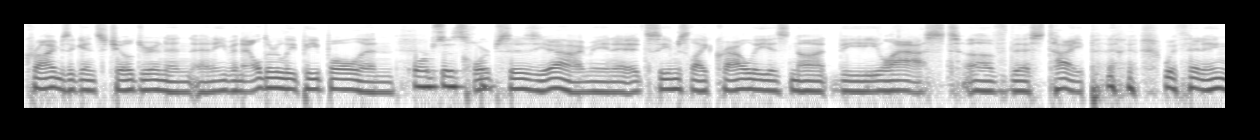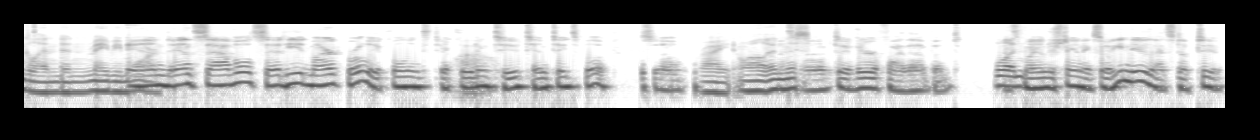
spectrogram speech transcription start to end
crimes against children and, and even elderly people and corpses. corpses. Yeah, I mean, it seems like Crowley is not the last of this type within England and maybe more. And and Savile said he admired Crowley according to, according to Tim Tate's book. So right. Well, and that's, this, I have to verify that, but well, that's my understanding. So he knew that stuff too.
